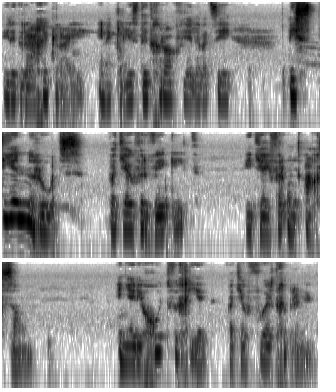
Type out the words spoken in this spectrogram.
het dit reg gekry en ek lees dit graag vir julle wat sê die steenrots wat jou verwek het, het jy verontagsaam en jy die God vergeet wat jou voortgebring het.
